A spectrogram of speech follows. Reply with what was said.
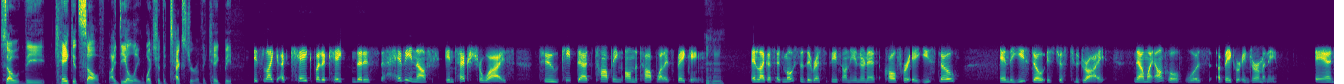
So the cake itself, ideally, what should the texture of the cake be? It's like a cake, but a cake that is heavy enough in texture wise to keep that topping on the top while it's baking. Mm-hmm. And like I said, most of the recipes on the internet call for a yeast dough, and the yeast dough is just too dry. Now, my uncle was a baker in Germany, and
